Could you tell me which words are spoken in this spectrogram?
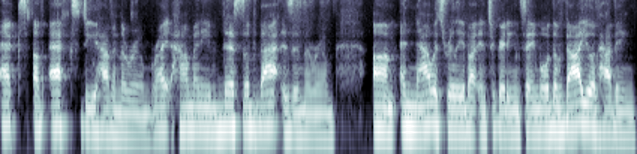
x of x do you have in the room right? How many this of that is in the room? Um, and now it's really about integrating and saying well the value of having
